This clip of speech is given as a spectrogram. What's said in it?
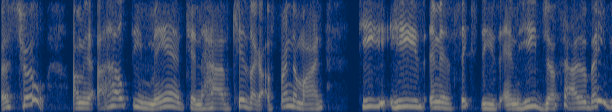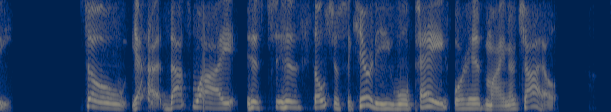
That's true. I mean, a healthy man can have kids. Like a friend of mine, he he's in his sixties and he just had a baby. So yeah, that's why his his social security will pay for his minor child.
